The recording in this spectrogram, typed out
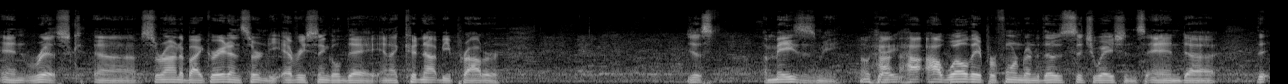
and risk, uh, surrounded by great uncertainty every single day. And I could not be prouder. Just amazes me Okay. how, how, how well they performed under those situations. And, uh, the,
